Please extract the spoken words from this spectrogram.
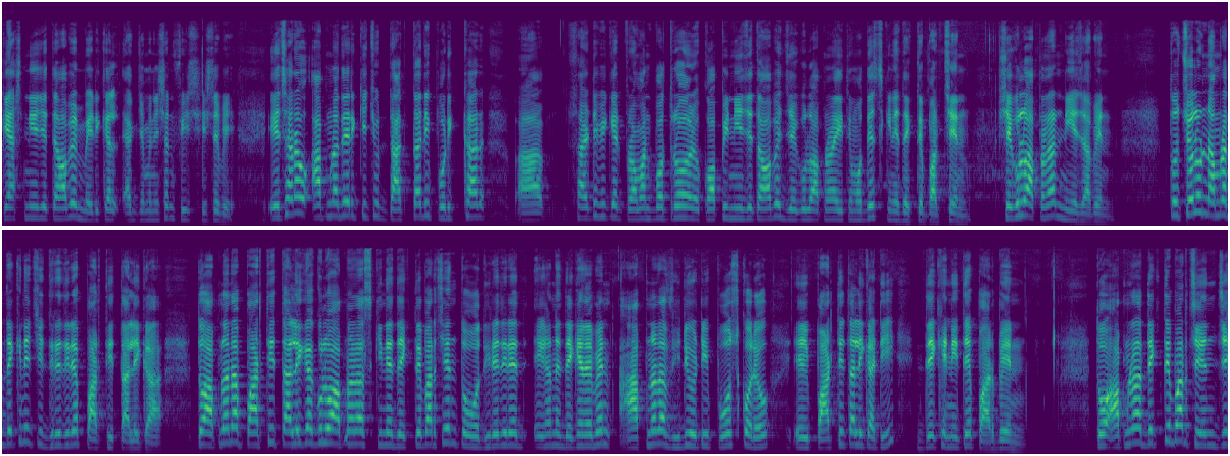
ক্যাশ নিয়ে যেতে হবে মেডিকেল এক্সামিনেশন ফিস হিসেবে। এছাড়াও আপনাদের কিছু ডাক্তারি পরীক্ষার সার্টিফিকেট প্রমাণপত্র কপি নিয়ে যেতে হবে যেগুলো আপনারা ইতিমধ্যে স্ক্রিনে দেখতে পাচ্ছেন। সেগুলো আপনারা নিয়ে যাবেন। তো চলুন আমরা দেখে নিচ্ছি ধীরে ধীরে প্রার্থীর তালিকা। তো আপনারা প্রার্থীর তালিকাগুলো আপনারা স্ক্রিনে দেখতে পাচ্ছেন। তো ধীরে ধীরে এখানে দেখে নেবেন, আপনারা ভিডিওটি পোস্ট করেও এই প্রার্থী তালিকাটি দেখে নিতে পারবেন। তো আপনারা দেখতে পাচ্ছেন যে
